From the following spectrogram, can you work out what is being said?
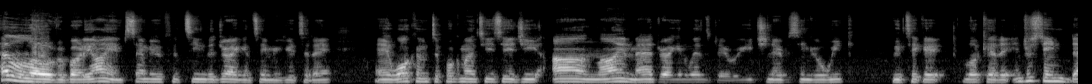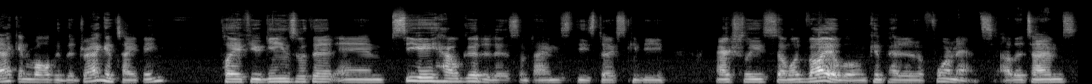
Hello everybody, I am Samuel15 the Dragon Tamer here today, and welcome to Pokemon TCG Online Mad Dragon Wednesday, where each and every single week we take a look at an interesting deck involving the Dragon typing, play a few games with it, and see how good it is. Sometimes these decks can be actually somewhat viable in competitive formats. Other times,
